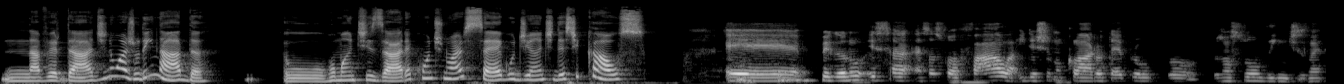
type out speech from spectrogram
na verdade, não ajuda em nada o romantizar é continuar cego diante deste caos. É, pegando essa, essa sua fala e deixando claro até para os nossos ouvintes, né?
